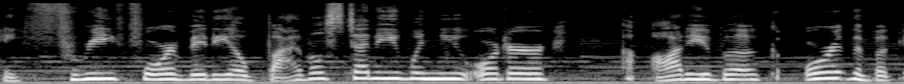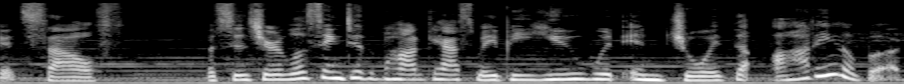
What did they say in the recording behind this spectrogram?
a free four video Bible study when you order an audiobook or the book itself. But since you're listening to the podcast, maybe you would enjoy the audiobook.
